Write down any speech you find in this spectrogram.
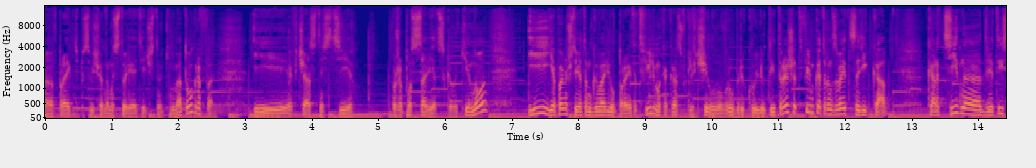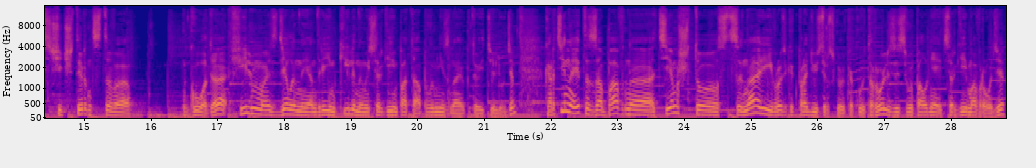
э, в проекте, посвященном истории отечественного кинематографа и, в частности, уже постсоветского кино. И я помню, что я там говорил про этот фильм, и как раз включил его в рубрику «Лютый трэш». Это фильм, который называется «Река». Картина 2014 года. Фильм, сделанный Андреем Килиным и Сергеем Потаповым. Не знаю, кто эти люди. Картина эта забавна тем, что сценарий, вроде как продюсерскую какую-то роль здесь выполняет Сергей Мавроди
